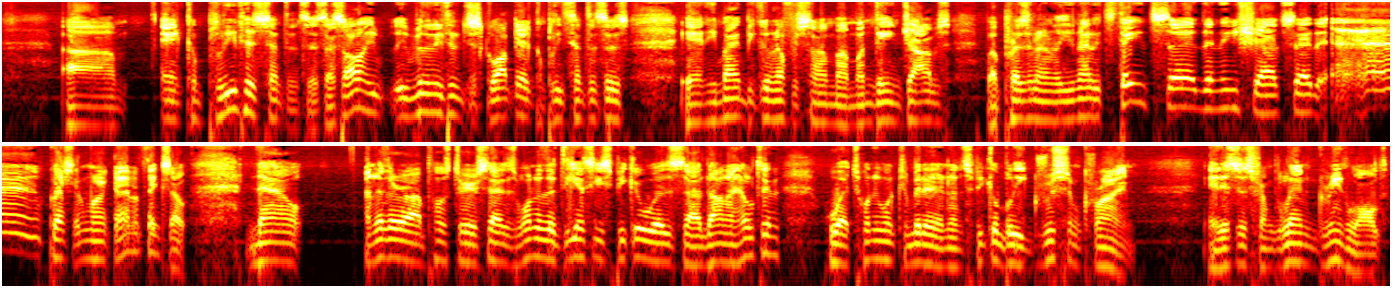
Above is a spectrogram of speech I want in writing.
Um, and complete his sentences. That's all he, he really needs to just go out there and complete sentences, and he might be good enough for some uh, mundane jobs. But President of the United States, uh, Dinesh uh, said, eh, question mark, I don't think so. Now, another uh, poster here says one of the DNC speaker was uh, Donna Hylton, who at 21 committed an unspeakably gruesome crime. And this is from Glenn Greenwald.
